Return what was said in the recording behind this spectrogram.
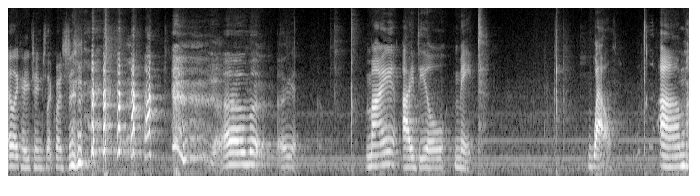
I like how you changed that question. yeah. Um, uh, yeah. My ideal mate. Well, um,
